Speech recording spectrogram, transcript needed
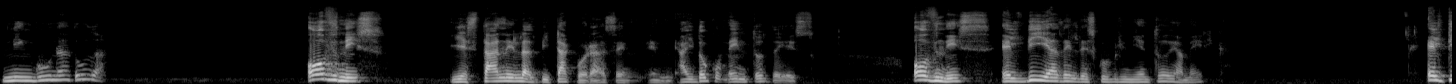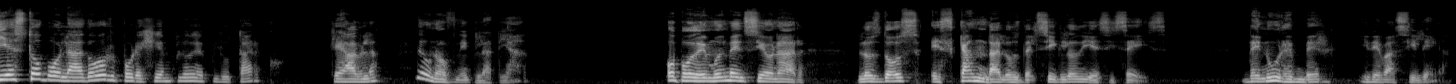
ninguna duda. OVNIs, y están en las bitácoras, hay documentos de eso ovnis el día del descubrimiento de América. El tiesto volador, por ejemplo, de Plutarco, que habla de un ovni plateado. O podemos mencionar los dos escándalos del siglo XVI, de Nuremberg y de Basilea.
